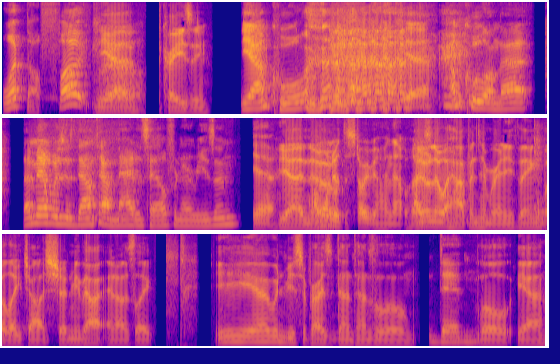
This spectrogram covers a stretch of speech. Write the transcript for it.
What the fuck? Yeah, crazy. Yeah, I'm cool. Yeah. I'm cool on that. That man was just downtown mad as hell for no reason. Yeah. Yeah, I wonder what the story behind that was. I don't know what happened to him or anything, but like Josh showed me that, and I was like, yeah, I wouldn't be surprised if downtown's a little, Dead. A little, yeah,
